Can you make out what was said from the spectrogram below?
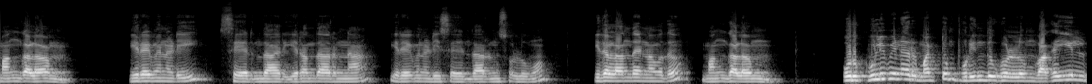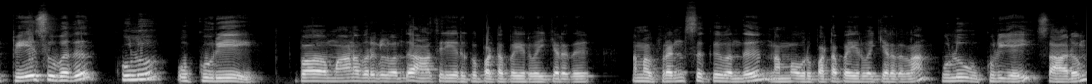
மங்களம். இறைவனடி சேர்ந்தார். இறந்தாருன்னா இறைவனடி சேர்ந்தார்னு சொல்லுவோம். இதெல்லாம் தான் என்னவது? மங்களம். ஒரு குழுவினர் மட்டும் புரிந்து கொள்ளும் வகையில் பேசுவது குழு உக்குறி. இப்போ மாணவர்கள் வந்து ஆசிரியருக்கு பட்டப்பெயர் வைக்கிறது. நம்ம ஃப்ரெண்ட்ஸுக்கு வந்து நம்ம ஒரு பட்டப்பெயர் வைக்கிறதெல்லாம் குழு உக்குறியை சாரும்.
